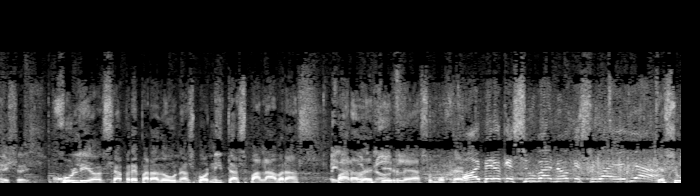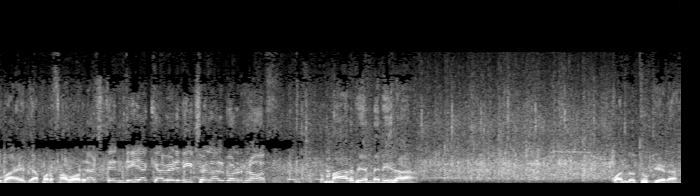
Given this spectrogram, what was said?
Eso es. Julio se ha preparado unas bonitas palabras El para decirle a su mujer. Ay, pero que suba, no, que suba ella. Que suba ella, por favor. Las tendría que haber dicho en Albornoz. Mar, bienvenida. Cuando tú quieras,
